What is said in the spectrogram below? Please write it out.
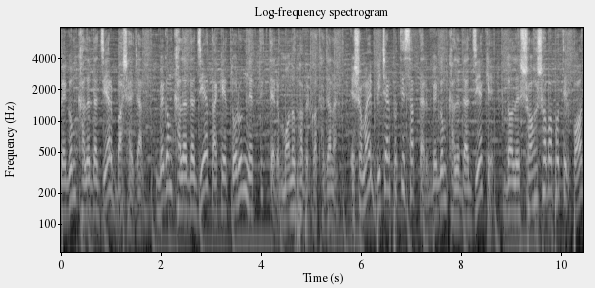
বেগম খালেদা জিয়ার বাসায় যান। বেগম খালেদা জিয়া তাকে তরুণ নেতৃত্বের মনোভাবের কথা জানান। এ সময় বিচারপতি সাত্তার বেগম খালেদা জিয়াকে দলের সহসভাপতির পদ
